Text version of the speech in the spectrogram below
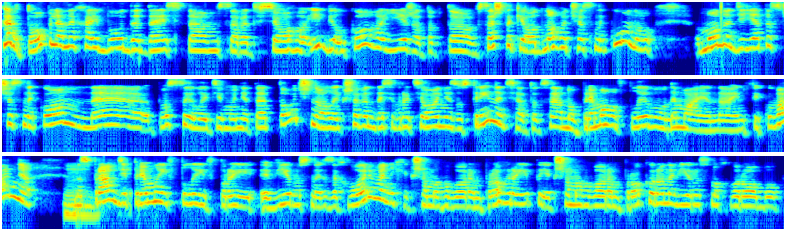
картопля нехай буде десь там серед всього, і білкова їжа. Тобто, все ж таки одного часнику, ну монодієта з часником не посилить імунітет точно, але якщо він десь в раціоні зустрінеться, то це ну прямого впливу немає на інфікування. М. Насправді прямий вплив при вірусних захворюваннях, якщо ми говоримо про грип, якщо ми говоримо про коронавірусну хворобу,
